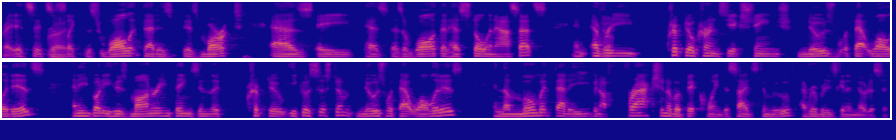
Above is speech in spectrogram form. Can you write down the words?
right? It's it's, right. it's like this wallet that is is marked as a as as a wallet that has stolen assets, and every yep. cryptocurrency exchange knows what that wallet is. Anybody who's monitoring things in the crypto ecosystem knows what that wallet is. And the moment that even a fraction of a Bitcoin decides to move, everybody's going to notice it.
